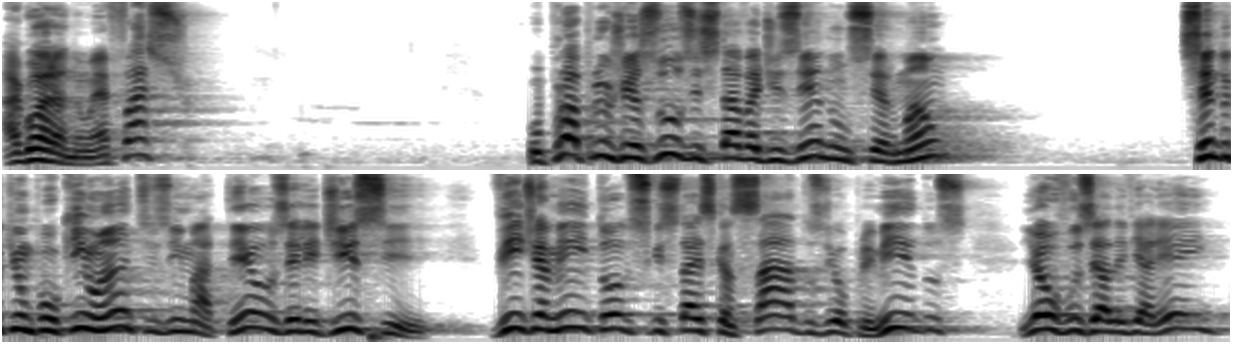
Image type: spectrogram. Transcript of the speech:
Agora, não é fácil. O próprio Jesus estava dizendo um sermão, sendo que um pouquinho antes em Mateus ele disse: Vinde a mim todos que estáis cansados e oprimidos, e eu vos aliviarei,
